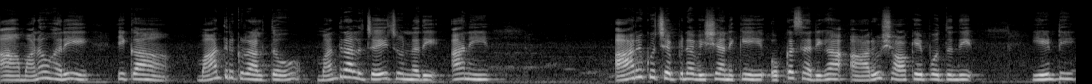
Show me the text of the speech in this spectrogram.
ఆ మనోహరి ఇక మాంత్రికురాలతో మంత్రాలు చేయుచున్నది అని ఆరుకు చెప్పిన విషయానికి ఒక్కసారిగా ఆరు షాక్ అయిపోతుంది. ఏంటి?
